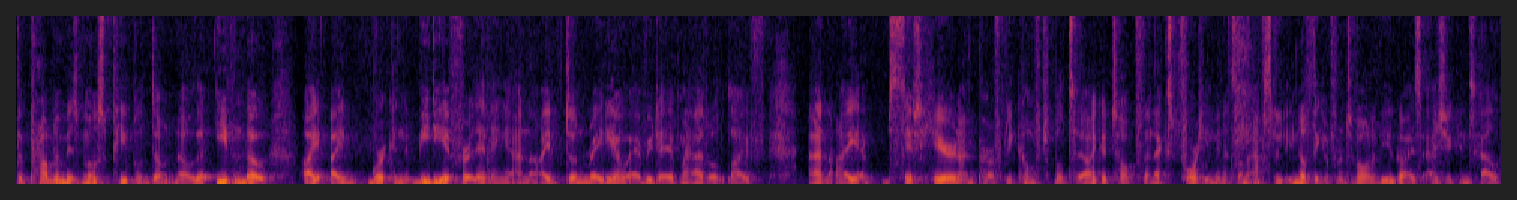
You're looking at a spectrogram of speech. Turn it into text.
the problem is most people don't know that even though I, I work in the media for a living and I've done radio every day of my adult life and I sit here and I'm perfectly comfortable to I could talk for the next 40 minutes on absolutely nothing in front of all of you guys, as you can tell.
